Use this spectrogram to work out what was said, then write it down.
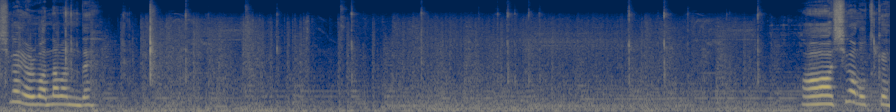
시간이 얼마 안 남았는데. 아 시간 어떡해.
